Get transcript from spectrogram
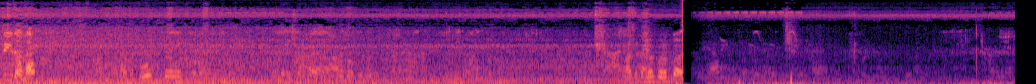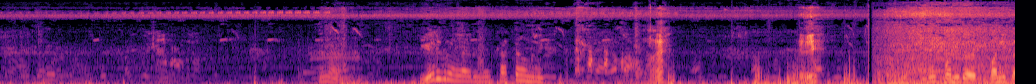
அடிச்சுட்டீங்களா எடுக்கிறோம்ல எடுக்கிறோம் கரெக்டாக வந்து இது பண்ணிட்டு பண்ணிட்ட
